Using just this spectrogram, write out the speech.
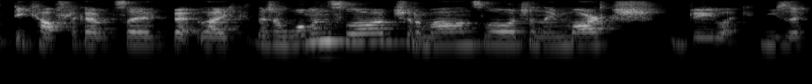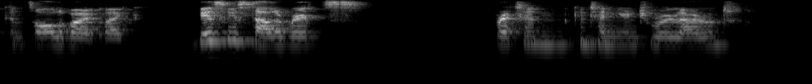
anti-Catholic, I would say. But like, there's a woman's lodge and a man's lodge, and they march and do like music, and it's all about like basically celebrates Britain continuing to rule Ireland.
